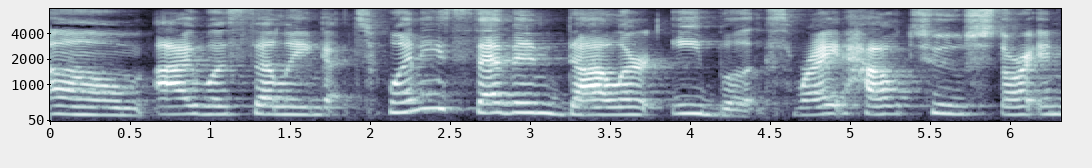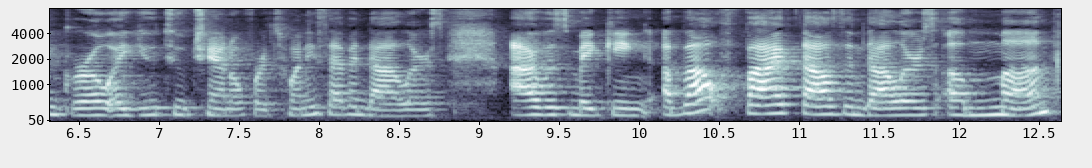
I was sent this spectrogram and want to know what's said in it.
Um, I was selling $27 ebooks, right? How to start and grow a YouTube channel for $27. I was making about $5,000 a month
